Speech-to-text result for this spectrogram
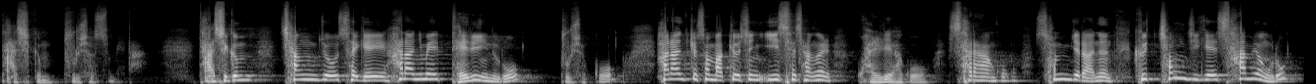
다시금 부르셨습니다. 다시금 창조 세계의 하나님의 대리인으로 부르셨고 하나님께서 맡겨주신 이 세상을 관리하고 사랑하고 섬기라는 그 청직의 사명으로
